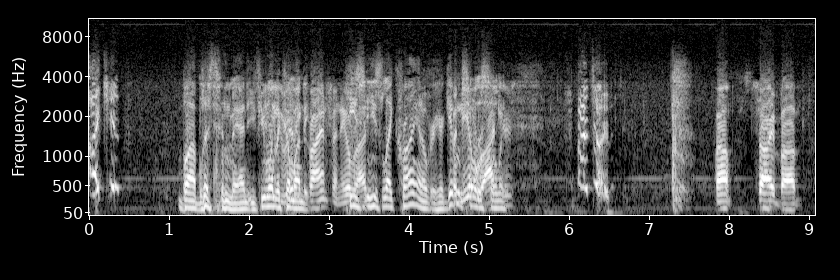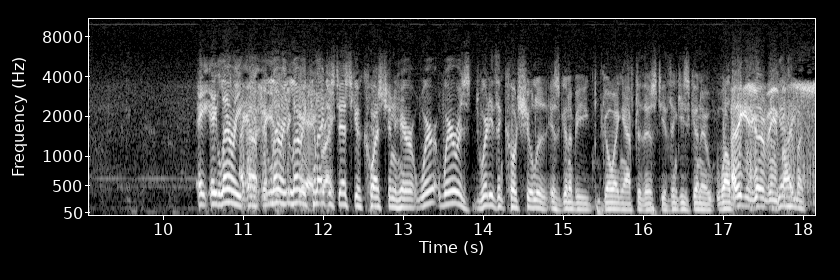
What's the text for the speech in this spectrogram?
I can't. Bob, listen, man. If you want to come really on, to- crying for Neil he's, Rogers? he's like crying over here. Give but him Neil some of this. Rogers? I'm sorry. Well, sorry, Bob. Hey, hey, Larry, uh, Larry, Larry, gag, can I just ask you a question here? Where, where is, where do you think Coach Shula is going to be going after this? Do you think he's going to? Well, I think he's going to be vice. a-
